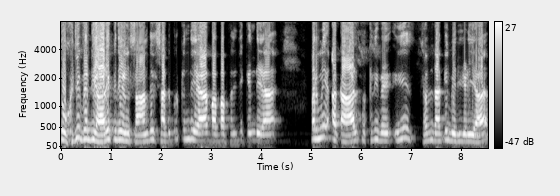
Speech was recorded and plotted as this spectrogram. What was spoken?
ਧੁਖਦੀ ਫਿਰਦੀ ਹਰ ਇੱਕ ਦੇ ਇਨਸਾਨ ਦੇ, ਸਤਿਗੁਰ ਕਹਿੰਦੇ ਆ, ਬਾਬਾ ਫਰੀਦ ਜੀ ਕਹਿੰਦੇ ਆ, ਪਰ ਮੈਂ ਅਕਾਲ ਪੁਰਖ ਦੀ ਇਹ ਸਮਝਦਾ ਕਿ ਮੇਰੀ ਜਿਹੜੀ ਆ,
